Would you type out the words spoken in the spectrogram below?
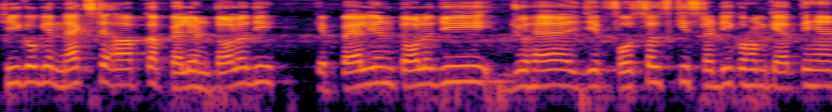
ٹھیک ہو گیا۔ نیکسٹ ہے آپ کا پیلینٹولوجی کہ پیلینٹولوجی جو ہے، یہ فوسلس کی اسٹڈی کو ہم کہتے ہیں،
